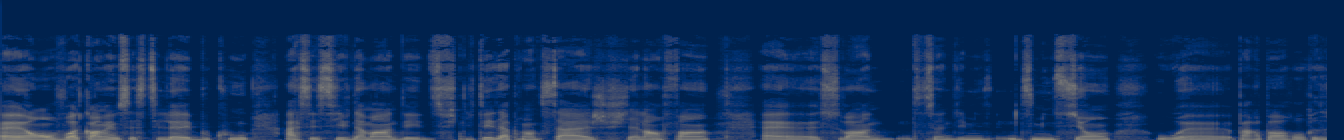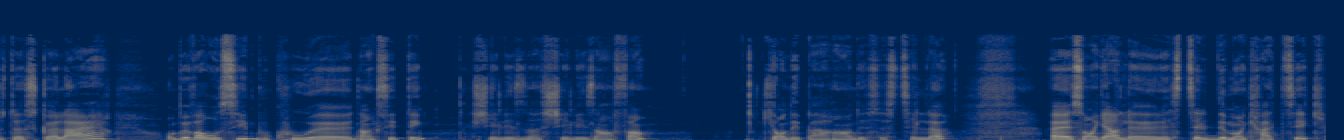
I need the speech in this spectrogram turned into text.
euh, on voit quand même ce style-là est beaucoup associé évidemment à des difficultés d'apprentissage chez l'enfant, euh, souvent c'est une diminution ou euh, par rapport aux résultats scolaires. On peut voir aussi beaucoup d'anxiété chez les, chez les enfants qui ont des parents de ce style-là. si on regarde le style démocratique,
